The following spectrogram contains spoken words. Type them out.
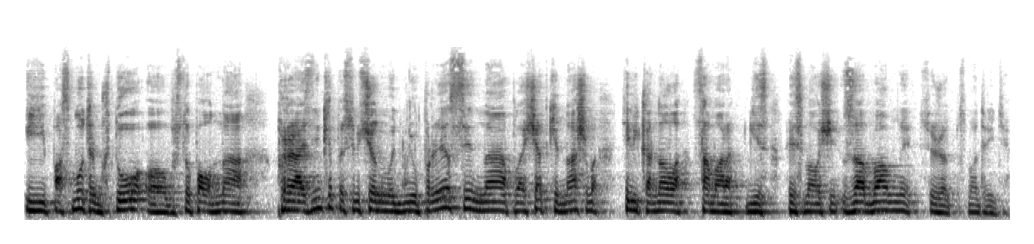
и посмотрим, кто э, выступал на празднике, посвященному Дню прессы, на площадке нашего телеканала «Самара ГИС». Весьма очень забавный сюжет. Посмотрите.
